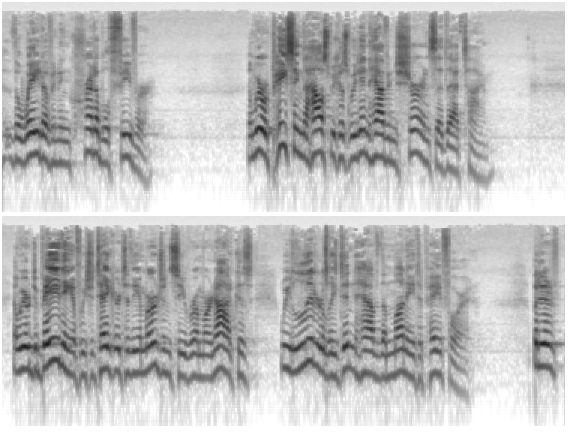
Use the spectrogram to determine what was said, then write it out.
the weight of an incredible fever. And we were pacing the house because we didn't have insurance at that time. And we were debating if we should take her to the emergency room or not because we literally didn't have the money to pay for it. But it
